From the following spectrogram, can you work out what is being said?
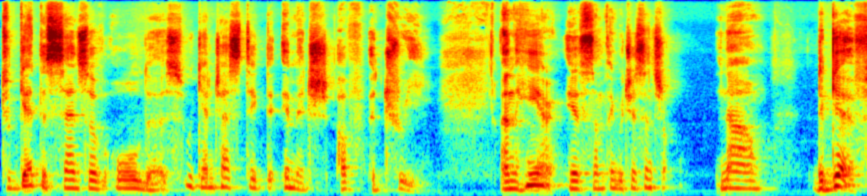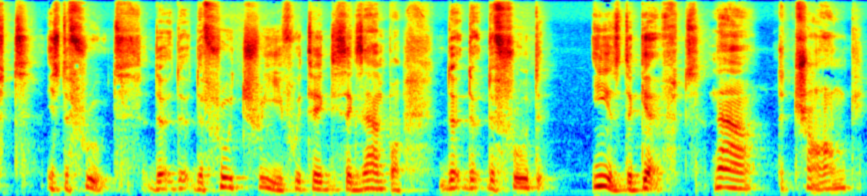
to get the sense of all this, we can just take the image of a tree. And here is something which is essential. Now, the gift is the fruit. The, the, the fruit tree, if we take this example, the, the, the fruit is the gift. Now, the trunk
